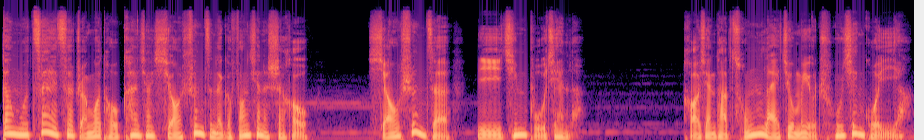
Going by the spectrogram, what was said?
当我再次转过头看向小顺子那个方向的时候，小顺子已经不见了，好像他从来就没有出现过一样。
